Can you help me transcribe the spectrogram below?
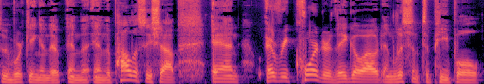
been working in the in the in the policy shop, and every quarter they go out and listen to people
